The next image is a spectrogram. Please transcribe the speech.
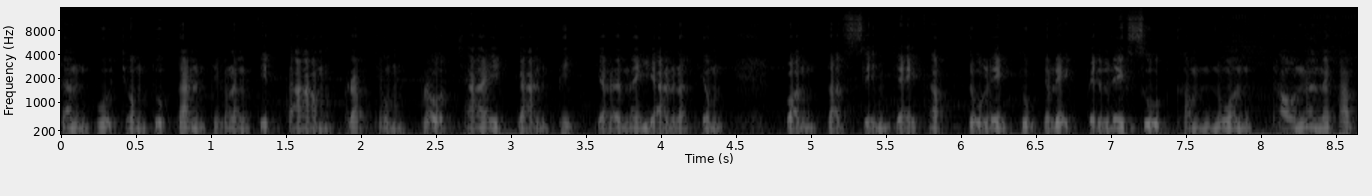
ท่านผู้ชมทุกท่านที่กำลังติดตาม รับชมโปรดใช้การพิจารณญาณรับชมก่อนตัดสินใจครับตัวเลขทุกตัวเลขเป็นเลขสูตรคำนวณเท่านั้นนะครับ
